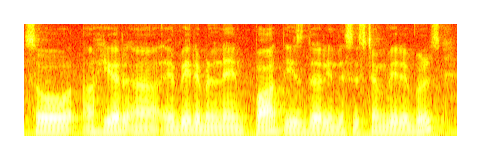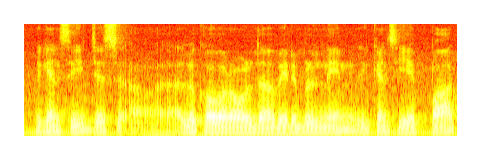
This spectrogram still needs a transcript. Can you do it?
So uh, here uh, a variable name path is there in the system variables. You can see just uh, look over all the variable name. You can see a path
